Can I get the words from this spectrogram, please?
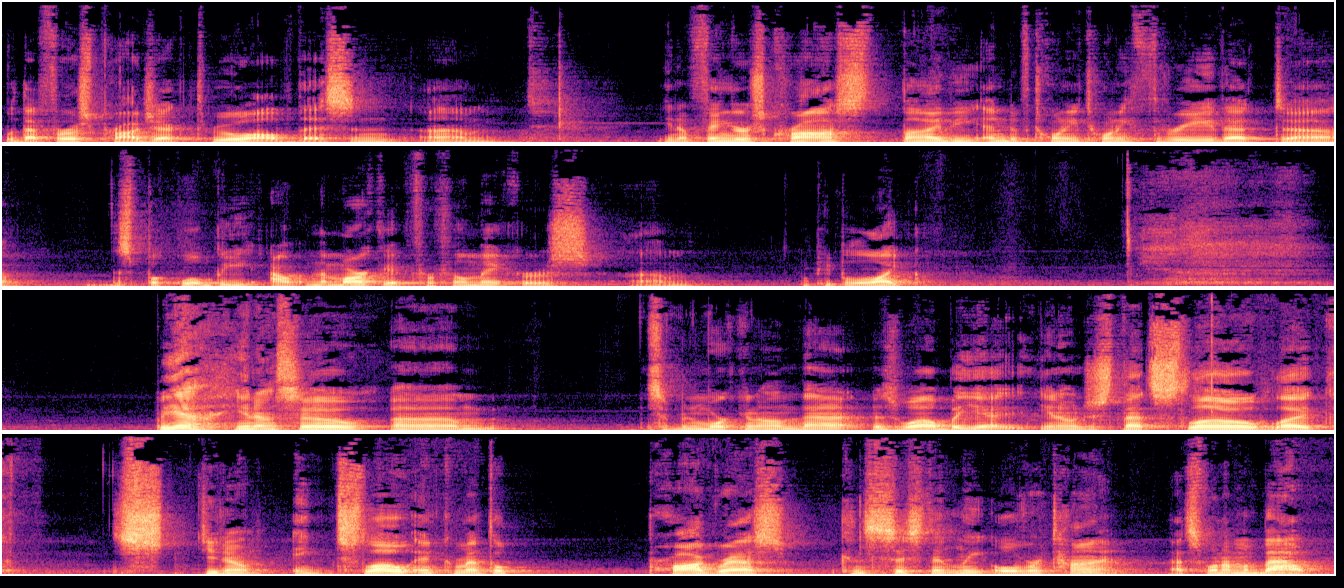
with that first project through all of this. And, um, you know, fingers crossed by the end of 2023 that uh, this book will be out in the market for filmmakers um, and people alike. But yeah, you know, so, um, so I've been working on that as well. But yeah, you know, just that slow, like, you know, slow incremental progress consistently over time. That's what I'm about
